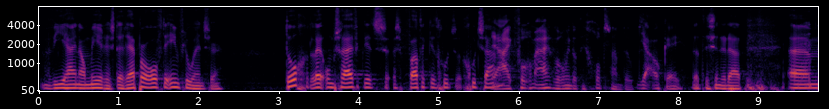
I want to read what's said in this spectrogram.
wie hij nou meer is, de rapper of de influencer? Toch? Omschrijf ik dit, vat ik dit goed, goed samen? Ja, ik vroeg hem eigenlijk waarom hij dat in godsnaam doet. Ja, oké, dat is inderdaad. Ehm,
